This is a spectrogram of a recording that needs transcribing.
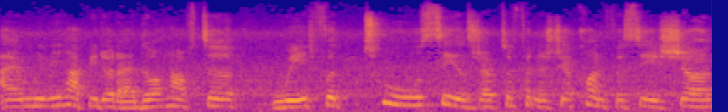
i'm really happy that i don't have to wait for two sales reps to finish their conversation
